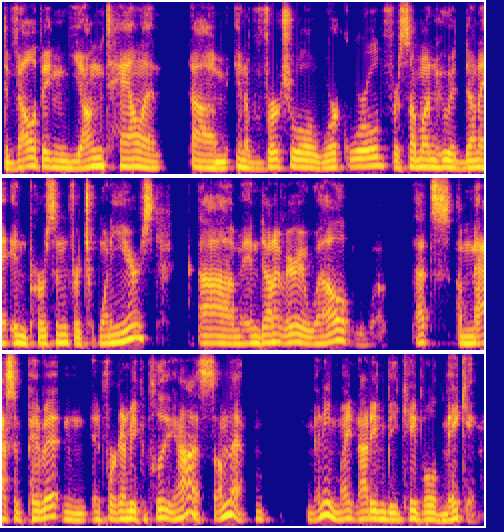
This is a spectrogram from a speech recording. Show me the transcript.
developing young talent um, in a virtual work world for someone who had done it in person for 20 years um, and done it very well, that's a massive pivot. And if we're going to be completely honest, some that many might not even be capable of making,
